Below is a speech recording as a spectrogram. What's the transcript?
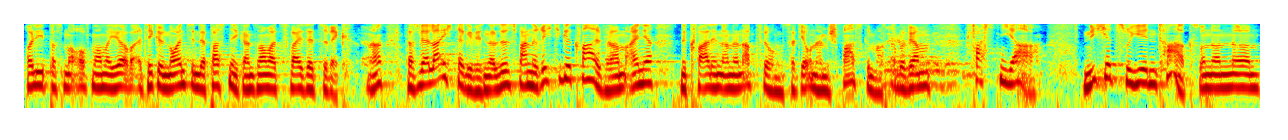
Olli, pass mal auf, mach mal hier, Artikel 19, der passt nicht ganz, mach mal zwei Sätze weg. Ja. Ne? Das wäre leichter gewesen. Also es war eine richtige Qual. Wir haben ein Jahr eine Qual in anderen Abführungen. Es hat ja unheimlich Spaß gemacht. Aber wir haben fast ein Jahr. Nicht jetzt so jeden Tag, sondern ähm,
